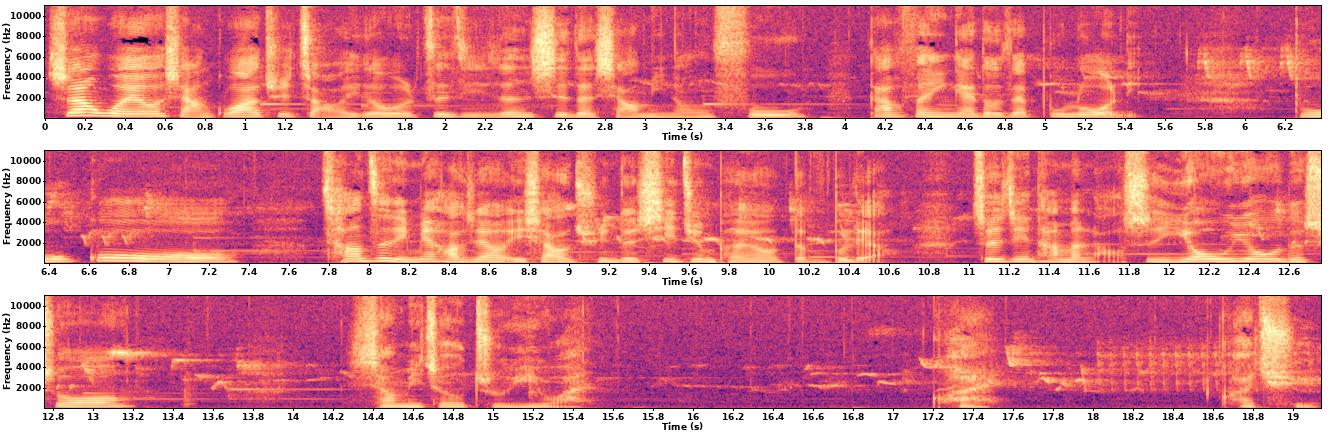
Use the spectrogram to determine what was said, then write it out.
虽然我也有想过要去找一个我自己认识的小米农夫，大部分应该都在部落里，不过肠子里面好像有一小群的细菌朋友等不了。最近他们老是悠悠的说：“小米粥煮一碗，快，快去！”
